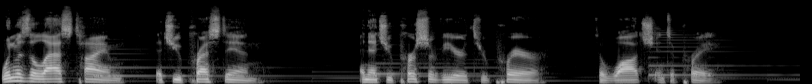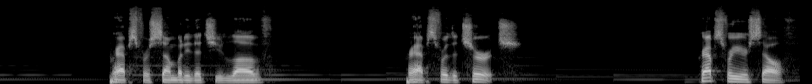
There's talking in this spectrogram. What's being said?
When was the last time that you pressed in and that you persevered through prayer to watch and to pray? Perhaps for somebody that you love perhaps for the church, perhaps for yourself.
